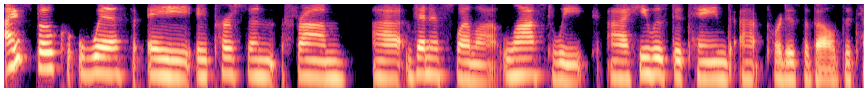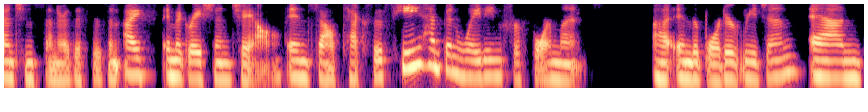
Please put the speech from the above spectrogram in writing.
I spoke with a, a person from uh, Venezuela last week. Uh, he was detained at Port Isabel Detention Center. This is an ICE immigration jail in South Texas. He had been waiting for four months uh, in the border region. And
